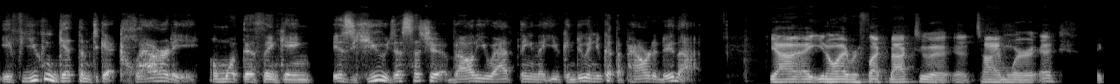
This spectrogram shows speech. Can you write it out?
if you can get them to get clarity on what they're thinking, is huge. That's such a value add thing that you can do, and you've got the power to do that. Yeah, I, you know, I reflect back to a, a time where I,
